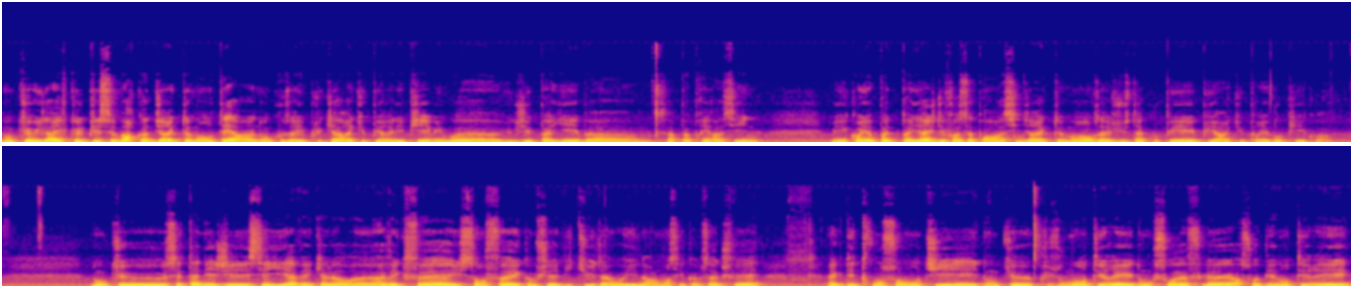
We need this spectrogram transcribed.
Donc euh, il arrive que le pied se marcote directement en terre, hein, donc vous n'avez plus qu'à récupérer les pieds. Mais moi, vu que j'ai paillé, ben, ça n'a pas pris racine. Mais quand il n'y a pas de paillage, des fois ça prend racine directement. Vous avez juste à couper et puis à récupérer vos pieds, quoi. Donc euh, cette année j'ai essayé avec alors euh, avec feuilles, sans feuilles comme je suis d'habitude, hein, vous voyez normalement c'est comme ça que je fais, avec des tronçons entiers, donc euh, plus ou moins enterrés, donc soit à fleurs, soit bien enterrés,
